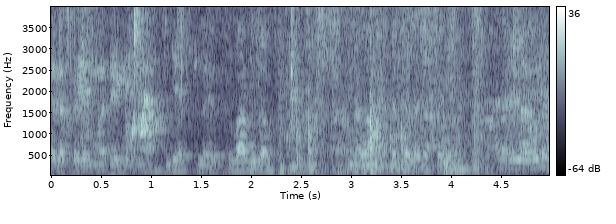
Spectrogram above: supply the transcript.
घुंगरूट ना. घेतलंय तू बाजूला मला माहिती त्याला कसं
